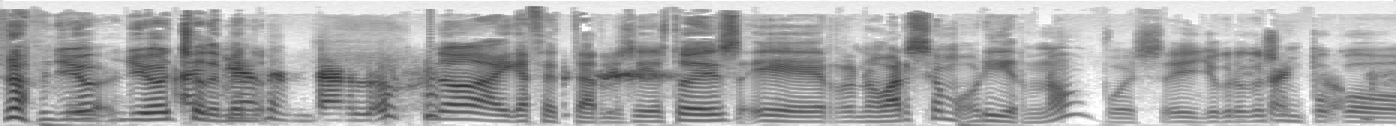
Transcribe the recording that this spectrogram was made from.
yo, yo echo hay de que menos. aceptarlo. No, hay que aceptarlo. Sí, esto es eh, renovarse o morir, ¿no? Pues eh, yo creo que es un poco,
